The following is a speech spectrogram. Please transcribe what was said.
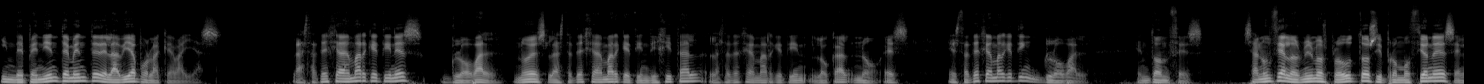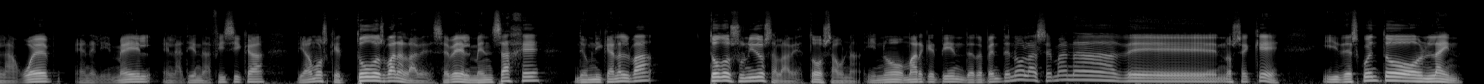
independientemente de la vía por la que vayas. La estrategia de marketing es global, no es la estrategia de marketing digital, la estrategia de marketing local, no, es estrategia de marketing global. Entonces, se anuncian los mismos productos y promociones en la web, en el email, en la tienda física. Digamos que todos van a la vez. Se ve el mensaje de Omnicanal va todos unidos a la vez, todos a una. Y no marketing de repente, no, la semana de no sé qué y descuento online.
